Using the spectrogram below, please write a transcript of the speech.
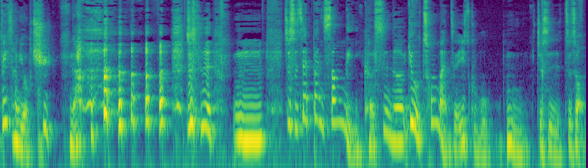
非常有趣，就是嗯，就是在办丧礼，可是呢又充满着一股嗯，就是这种，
